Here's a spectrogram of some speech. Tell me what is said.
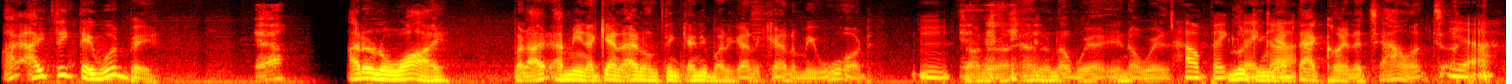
I, I think they would be. Yeah? I don't know why, but I, I mean, again, I don't think anybody got an Academy Award. So I, don't know, I don't know where you know we're Mm. How big they looking at that kind of talent. Yeah.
